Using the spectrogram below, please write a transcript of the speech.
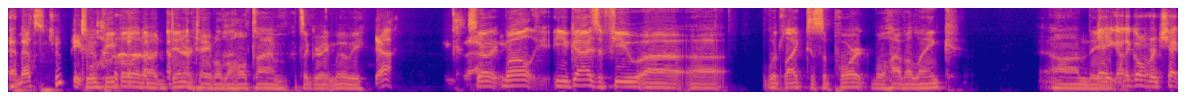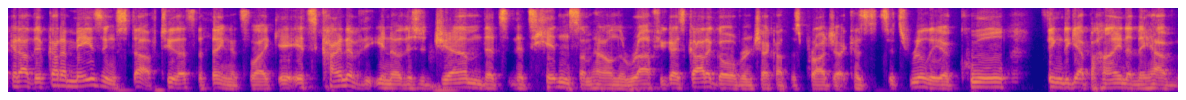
And that's two people. Two people at a dinner table the whole time. It's a great movie. Yeah. Exactly. So, well, you guys, if you uh, uh, would like to support, we'll have a link on the. Yeah, you got to go over and check it out. They've got amazing stuff too. That's the thing. It's like it's kind of you know this gem that's that's hidden somehow in the rough. You guys got to go over and check out this project because it's it's really a cool thing to get behind, and they have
